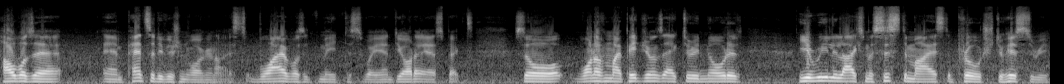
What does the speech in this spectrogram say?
How was a um, Panzer Division organized? Why was it made this way? And the other aspects. So one of my patrons actually noted he really likes my systemized approach to history,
